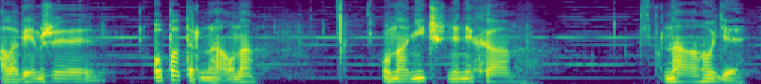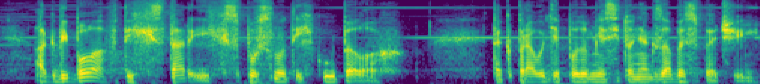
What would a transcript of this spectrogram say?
ale viem, že je opatrná. Ona, ona nič nenechá náhode. Ak by bola v tých starých spusnutých kúpeloch, tak pravdepodobne si to nejak zabezpečí.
